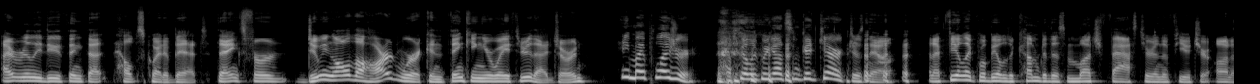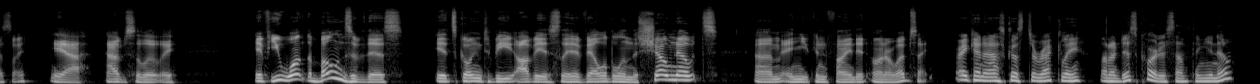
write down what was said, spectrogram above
I really do think that helps quite a bit. Thanks for doing all the hard work and thinking your way through that, Jordan. Hey, my pleasure. I feel like we got some good characters now. And I feel like we'll be able to come to this much faster in the future, honestly. Yeah, absolutely. If you want the bones of this, it's going to be obviously available in the show notes, um, and you can find it on our website. Or you can ask us directly on a Discord or something, you know?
